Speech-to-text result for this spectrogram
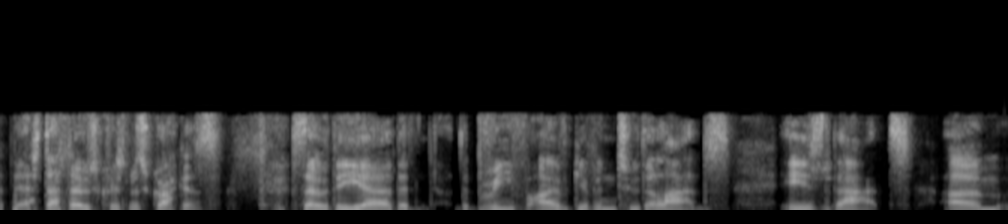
their Stato's Christmas crackers. So the uh, the the brief I've given to the lads is that um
